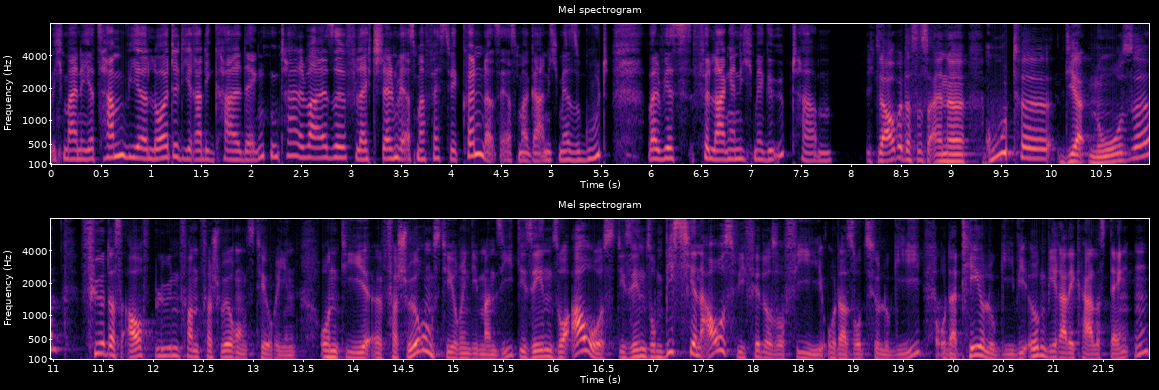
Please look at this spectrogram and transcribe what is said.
Ich meine, jetzt haben wir Leute, die radikal denken teilweise. Vielleicht stellen wir erstmal fest, wir können das erstmal gar nicht mehr so gut, weil wir es für lange nicht mehr geübt haben. Ich glaube, das ist eine gute Diagnose für das Aufblühen von Verschwörungstheorien. Und die äh, Verschwörungstheorien, die man sieht, die sehen so aus, die sehen so ein bisschen aus wie Philosophie oder Soziologie oder Theologie, wie irgendwie radikales Denken,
